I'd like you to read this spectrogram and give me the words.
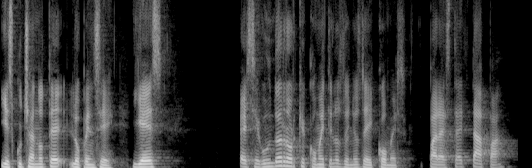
Y escuchándote lo pensé. Y es el segundo error que cometen los dueños de e-commerce para esta etapa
